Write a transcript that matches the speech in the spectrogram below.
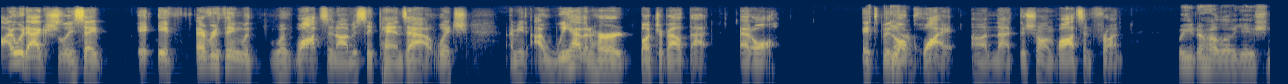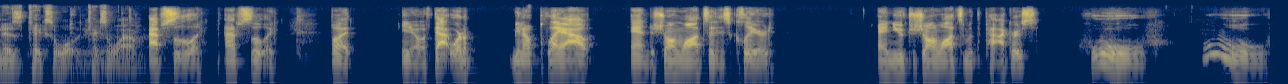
I would actually say if everything with with Watson obviously pans out, which I mean, I, we haven't heard much about that at all. It's been all quiet on that Deshaun Watson front. Well, you know how litigation is. It takes a while. It takes a while. Absolutely, absolutely. But you know, if that were to you know play out and Deshaun Watson is cleared, and you have Deshaun Watson with the Packers, ooh, ooh,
